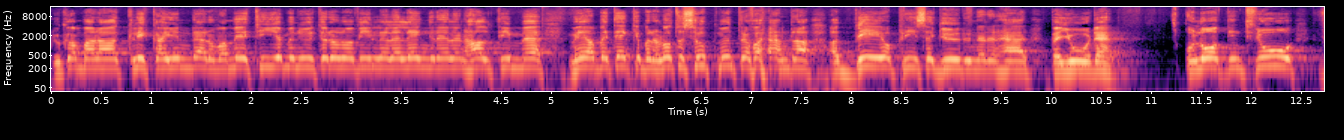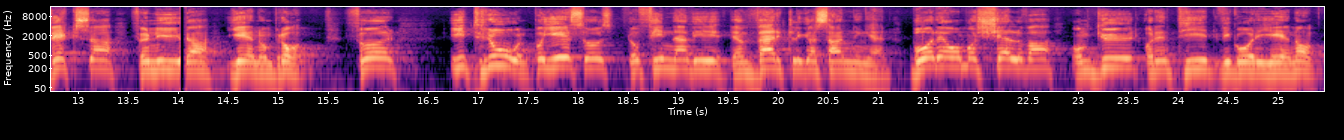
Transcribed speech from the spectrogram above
Du kan bara klicka in där och vara med 10 minuter om du vill eller längre eller en halvtimme. Men jag tänker bara, låt oss uppmuntra varandra att be och prisa Gud under den här perioden. Och låt din tro växa för nya genombrott. För i tron på Jesus, då finner vi den verkliga sanningen. Både om oss själva, om Gud och den tid vi går igenom.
